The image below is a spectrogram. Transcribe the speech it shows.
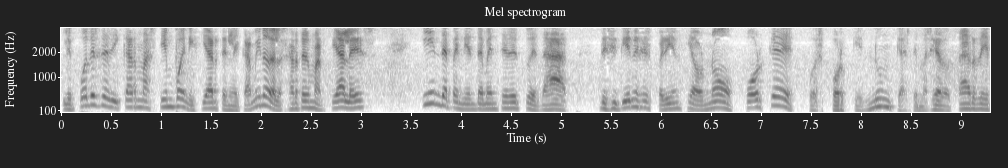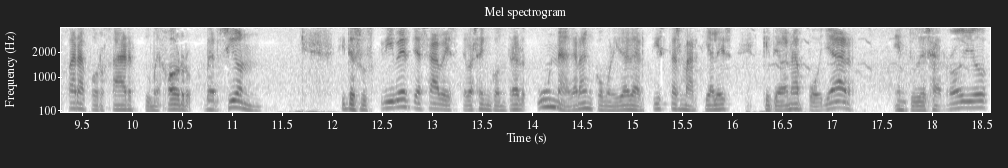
Le puedes dedicar más tiempo a iniciarte en el camino de las artes marciales, independientemente de tu edad, de si tienes experiencia o no. ¿Por qué? Pues porque nunca es demasiado tarde para forjar tu mejor versión. Si te suscribes, ya sabes, te vas a encontrar una gran comunidad de artistas marciales que te van a apoyar en tu desarrollo,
